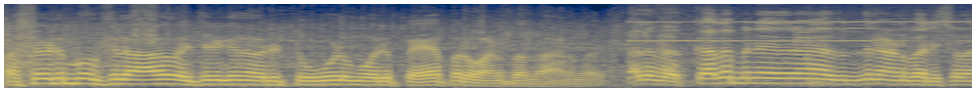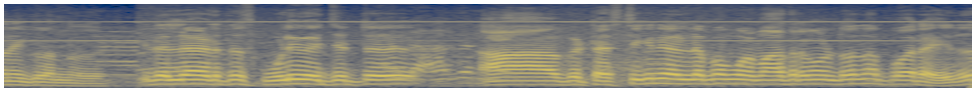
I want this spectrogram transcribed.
ഫസ്റ്റ് എയ്ഡ് ബോക്സിൽ ആകെ വെച്ചിരിക്കുന്ന ഒരു ടൂളും ഒരു പേപ്പറുമാണ് ഇപ്പോൾ കാണുന്നത്. അല്ല വെക്കാതെ പിന്നെ ഇതിനാ- എന്തിനാണ് പരിശോധനയ്ക്ക് വന്നത്? ഇതെല്ലാം എടുത്ത് സ്കൂളിൽ വെച്ചിട്ട് ആ ടെസ്റ്റിങ്ങിന് ചെല്ലുമ്പോൾ മാത്രം കൊണ്ടുവന്നാൽ പോരാ? ഇത്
